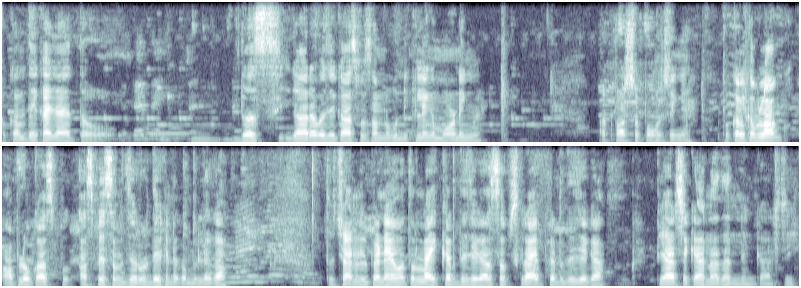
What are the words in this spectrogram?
तो कल देखा जाए तो दस ग्यारह बजे के आसपास हम लोग निकलेंगे मॉर्निंग में और परसों पहुँचेंगे। तो कल का ब्लॉग आप लोग का स्पेशल ज़रूर देखने को मिलेगा। तो चैनल पर नए हो तो लाइक कर दीजिएगा, सब्सक्राइब कर दीजिएगा। प्यार से कहना धन्यवाद जी।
